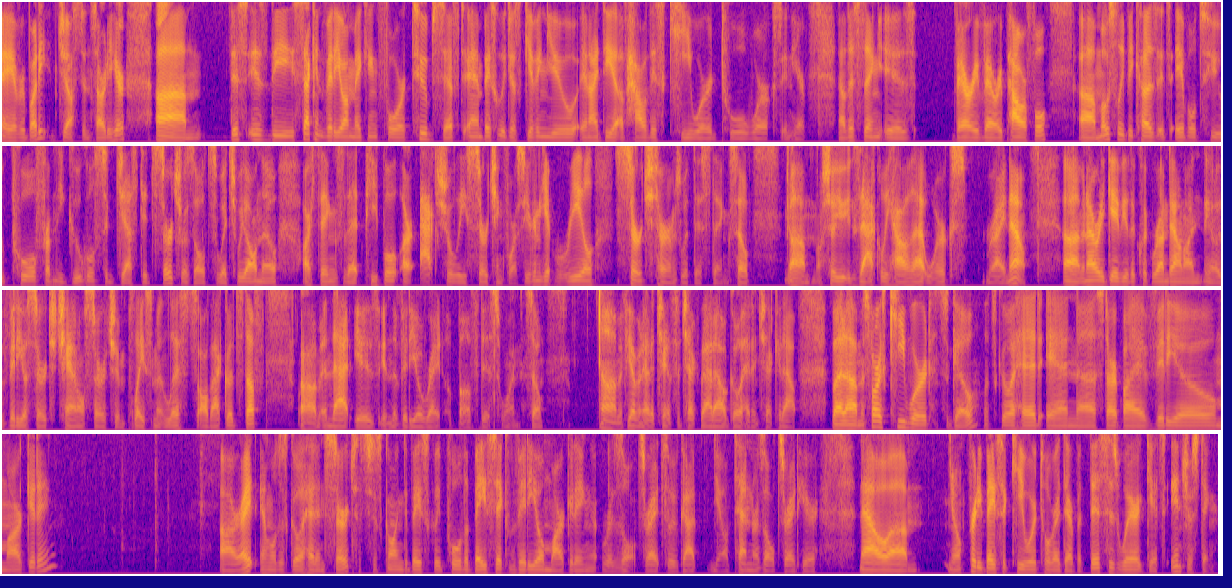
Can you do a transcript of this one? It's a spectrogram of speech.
Hey everybody, Justin Sardi here. Um, this is the second video I'm making for TubeSift and basically just giving you an idea of how this keyword tool works in here. Now this thing is very, very powerful, uh, mostly because it's able to pull from the Google suggested search results, which we all know are things that people are actually searching for. So you're going to get real search terms with this thing. So um, I'll show you exactly how that works right now. Um, and I already gave you the quick rundown on you know video search, channel search, and placement lists, all that good stuff. Um, and that is in the video right above this one. So um, if you haven't had a chance to check that out, go ahead and check it out. But um, as far as keywords go, let's go ahead and uh, start by video marketing. Alright, and we'll just go ahead and search. It's just going to basically pull the basic video marketing results, right? So we've got, you know, 10 results right here. Now, um, you know, pretty basic keyword tool right there, but this is where it gets interesting.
